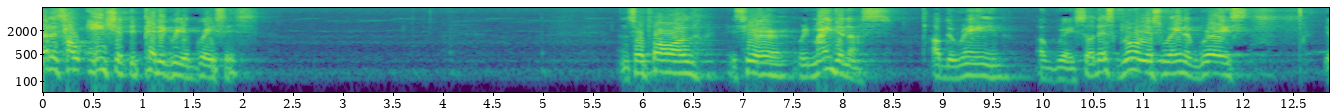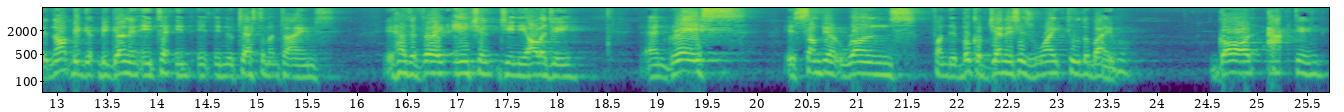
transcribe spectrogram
That is how ancient the pedigree of grace is. And so Paul is here reminding us of the reign of grace. So this glorious reign of grace did not be begun in, in, in New Testament times. It has a very ancient genealogy. And grace is something that runs from the book of Genesis right through the Bible. God acting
